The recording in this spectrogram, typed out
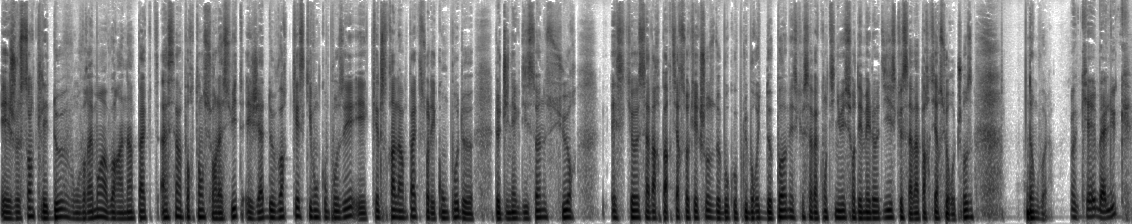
et je sens que les deux vont vraiment avoir un impact assez important sur la suite. Et j'ai hâte de voir qu'est-ce qu'ils vont composer et quel sera l'impact sur les compos de, de Gina Gleason sur est-ce que ça va repartir sur quelque chose de beaucoup plus brut de pomme? Est-ce que ça va continuer sur des mélodies? Est-ce que ça va partir sur autre chose? Donc voilà. Ok, bah Luc?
